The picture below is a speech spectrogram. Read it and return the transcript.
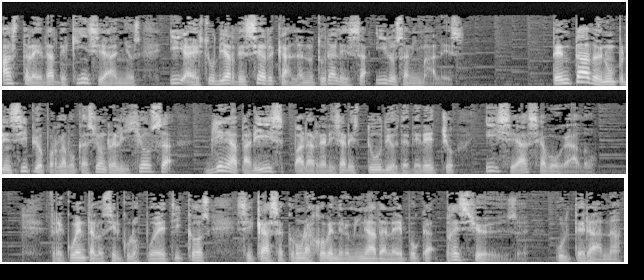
hasta la edad de 15 años y a estudiar de cerca la naturaleza y los animales. Tentado en un principio por la vocación religiosa, viene a París para realizar estudios de derecho y se hace abogado. Frecuenta los círculos poéticos, se casa con una joven denominada en la época Précieuse, culterana,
